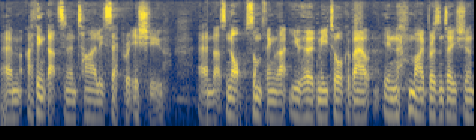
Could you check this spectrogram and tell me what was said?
um, I think that's an entirely separate issue. Um, that's not something that you heard me talk about in my presentation.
